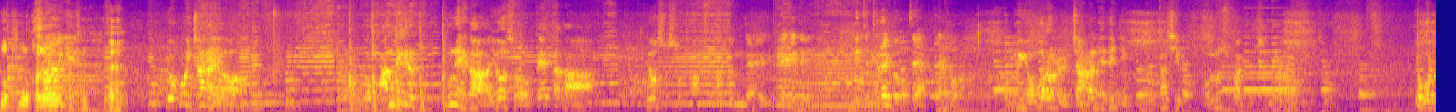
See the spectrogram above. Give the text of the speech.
높은 걸 가져와야 될 것 같은데. 예. 요거 있잖아요. 요 반대기를 분해가 여기서 뺐다가 여기서 소통할 수밖에 없는데 여기 빼게 돼 있네. 밑에 트랩이 없대 엘보가 이 요거를 잘라내든지 다시 꽂는 수밖에 없습니다 요거를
